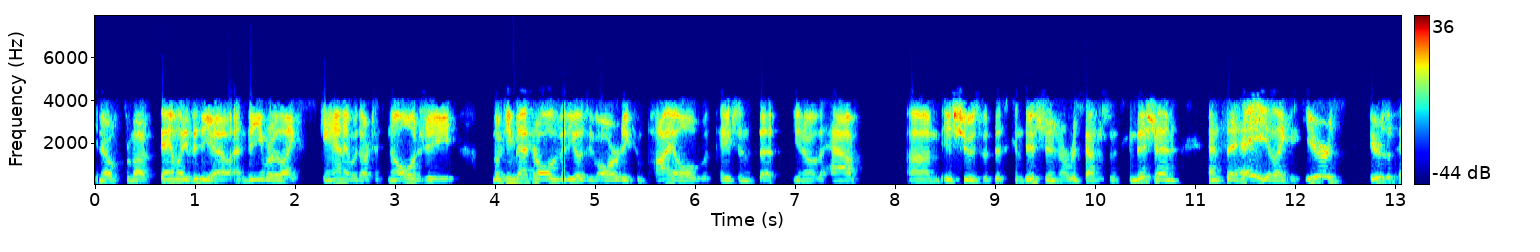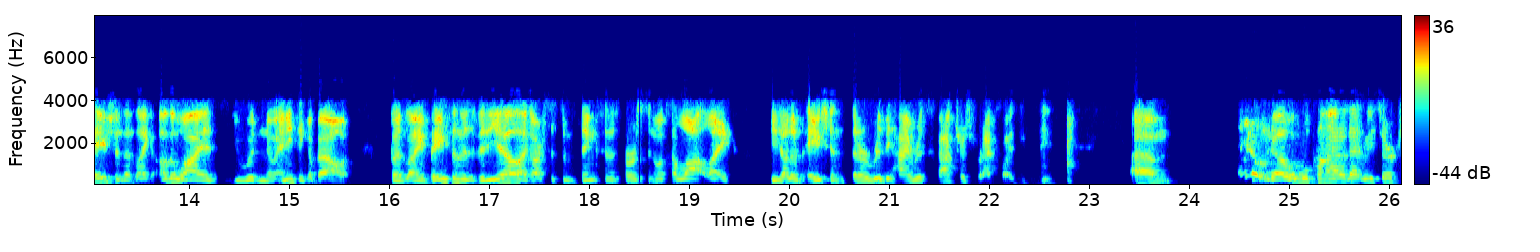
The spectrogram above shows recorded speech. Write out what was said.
you know from a family video and being able to like scan it with our technology looking back at all the videos we've already compiled with patients that you know that have um, issues with this condition or risk factors in this condition, and say, hey, like here's here's a patient that like otherwise you wouldn't know anything about, but like based on this video, like our system thinks that this person looks a lot like these other patients that are really high risk factors for XYZ disease. Um, I don't know what will come out of that research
